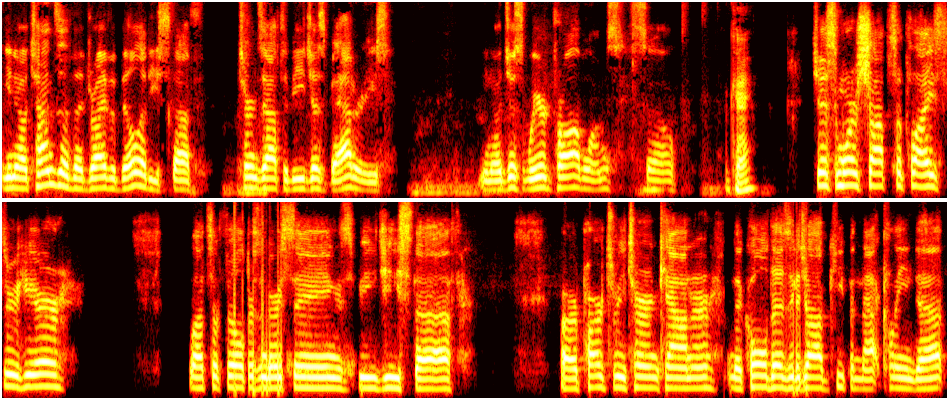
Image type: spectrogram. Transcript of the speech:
You know, tons of the drivability stuff turns out to be just batteries. You know, just weird problems. So okay, just more shop supplies through here. Lots of filters and various things, BG stuff. Our parts return counter. Nicole does a good job keeping that cleaned up.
